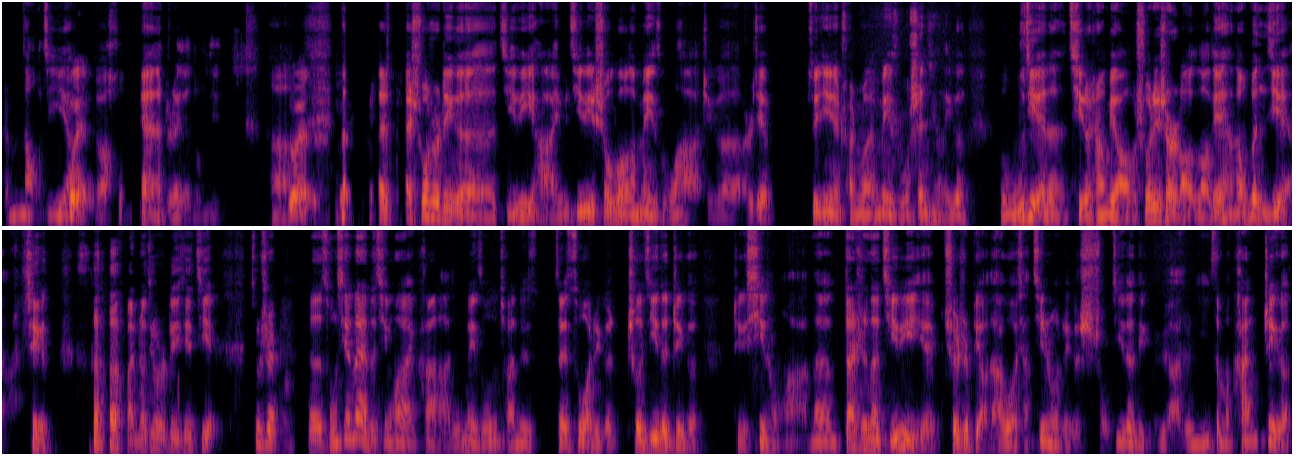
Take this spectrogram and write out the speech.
什么脑机啊，对吧？火箭啊之类的东西，啊，对。那再再说说这个吉利哈，因为吉利收购了魅族哈，这个而且最近也传出来，魅族申请了一个无界的汽车商标。说这事儿老老联想到问界啊，这个 反正就是这些界，就是呃，从现在的情况来看啊，就魅族的团队在做这个车机的这个。这个系统啊，那但是呢，吉利也确实表达过想进入这个手机的领域啊，就是你怎么看这个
